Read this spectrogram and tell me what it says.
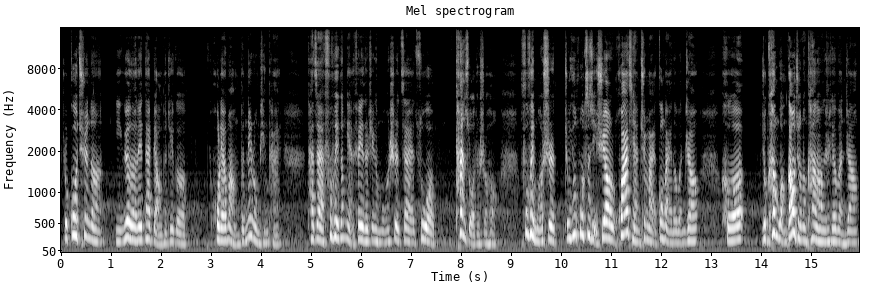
就过去呢，以阅文为代表的这个互联网的内容平台，它在付费跟免费的这个模式在做探索的时候，付费模式就用户自己需要花钱去买购买的文章，和就看广告就能看到的这些文章，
